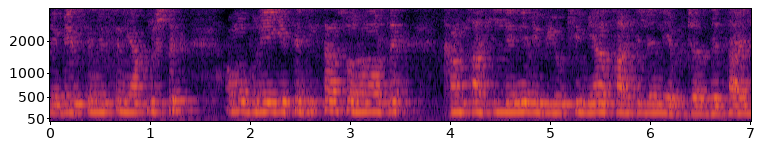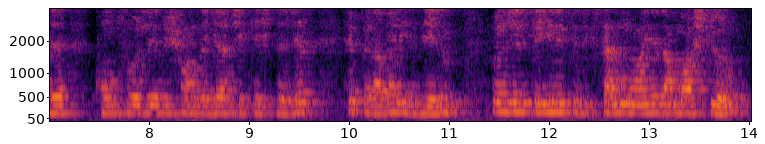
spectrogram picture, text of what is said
ve beslemesini yapmıştık. Ama buraya getirdikten sonra artık kan tahlillerini ve biyokimya tahlillerini yapacağız. Detaylı kontrollerini şu anda gerçekleştireceğiz. Hep beraber izleyelim. Öncelikle yine fiziksel muayeneden başlıyorum.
